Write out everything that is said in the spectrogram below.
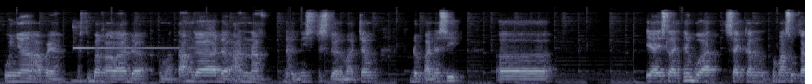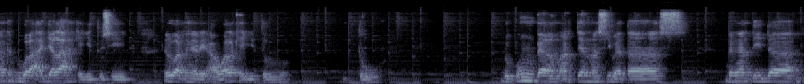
punya apa ya pasti bakal ada rumah tangga ada anak dan istri segala macam. Depannya sih uh, ya istilahnya buat second pemasukan kedua aja lah kayak gitu sih. Dari awal kayak gitu. Tuh dukung dalam artian masih batas dengan tidak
